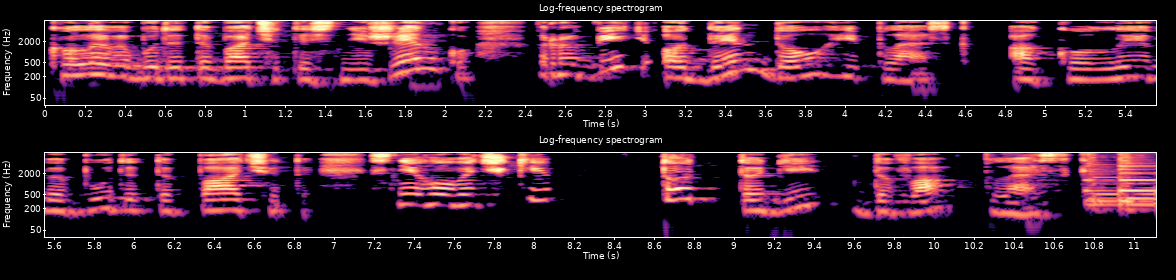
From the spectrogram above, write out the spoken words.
Коли ви будете бачити сніжинку, робіть один довгий плеск. А коли ви будете бачити сніговичків, то тоді два плески.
